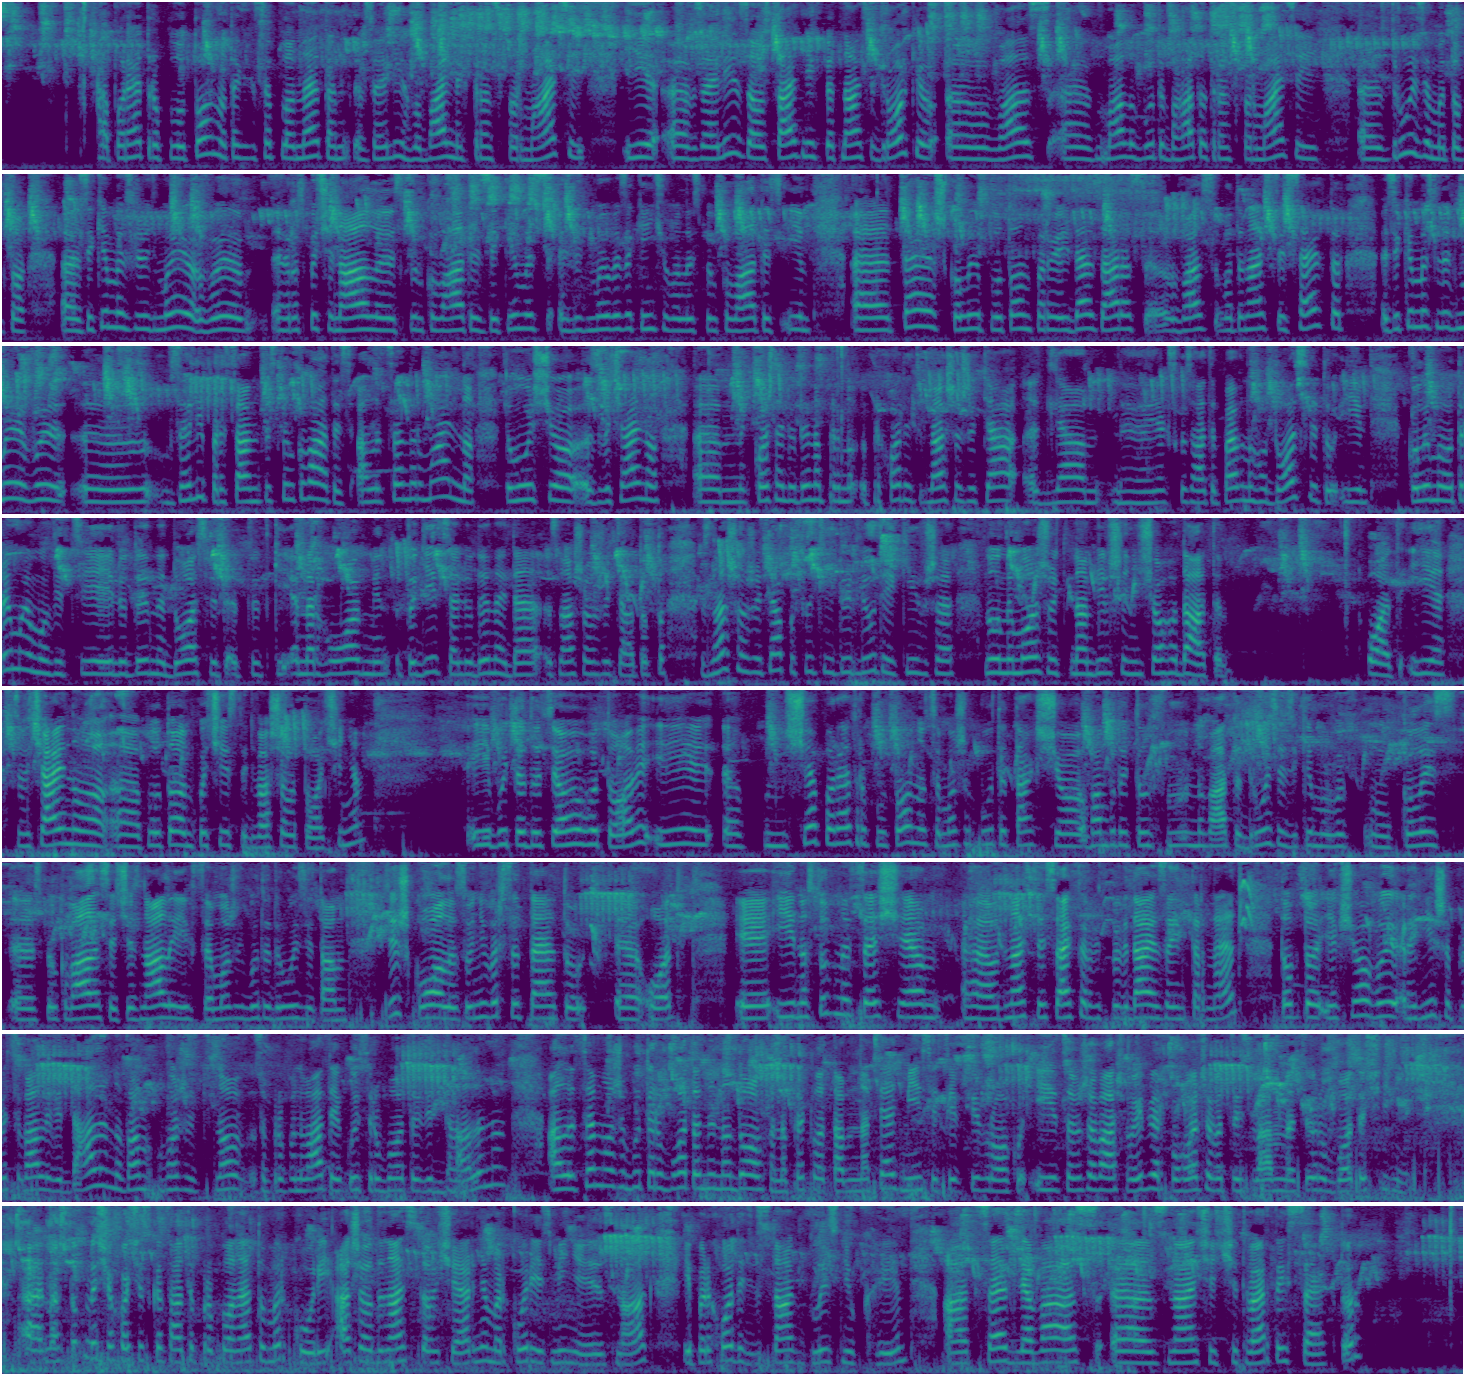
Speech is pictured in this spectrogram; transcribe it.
а по ретро Плутону, так як це планета взагалі глобальних трансформацій, і е, взагалі за останніх 15 років е, у вас е, мало бути багато трансформацій з друзями, тобто е, з якимись людьми ви е, розпочинали спілкуватись, з якимись людьми ви закінчували спілкуватись, і е, теж коли Плутон перейде зараз е, у вас в 11 сектор, з якимись людьми ви е, взагалі перестанете спілкуватись, але це нормально, тому що звичайно ем, кожна людина приходить в наше життя для е, як сказати певного досвіду, і коли коли ми отримуємо від цієї людини досвід, такий енергообмін, тоді ця людина йде з нашого життя. Тобто з нашого життя по суті йдуть люди, які вже ну не можуть нам більше нічого дати. От і звичайно, е, Плутон почистить ваше оточення. І будьте до цього готові. І е, ще по ретро Плутону це може бути так, що вам будуть телефонувати друзі, з якими ви колись спілкувалися чи знали їх. Це можуть бути друзі там зі школи, з університету. Е, от. Е, І наступне це ще е, 11 сектор відповідає за інтернет. Тобто, якщо ви раніше працювали віддалено, вам можуть знову запропонувати якусь роботу віддалено, але це може бути робота ненадовго, наприклад, там на 5 місяців, півроку, і це вже ваш вибір погоджуватись вам на цю роботу чи ні. Е, Наступне, що хочу сказати про планету Меркурій, адже 11 червня Меркурій змінює знак і переходить в знак Близнюки. А це для вас е, значить четвертий сектор.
